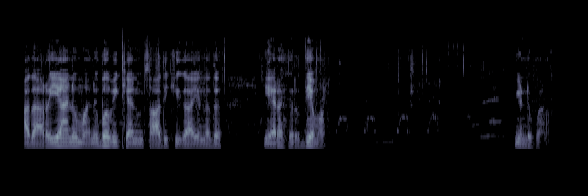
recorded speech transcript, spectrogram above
അതറിയാനും അനുഭവിക്കാനും സാധിക്കുക എന്നത് ഏറെ ഹൃദ്യമാണ്. വീണ്ടും കാണാം.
